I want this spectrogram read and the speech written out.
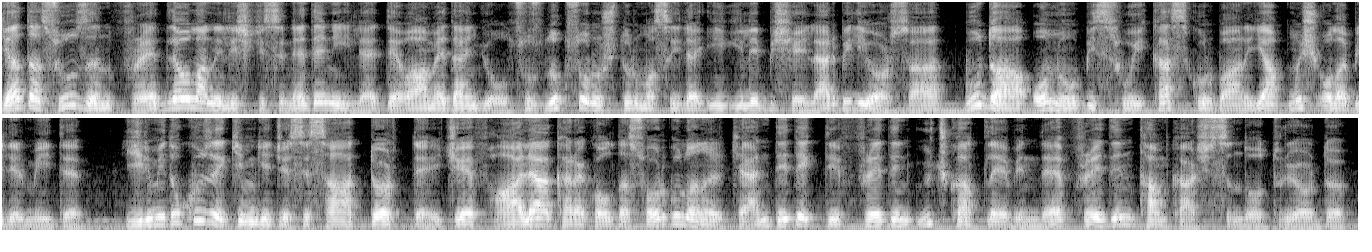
Ya da Susan Fred'le olan ilişkisi nedeniyle devam eden yolsuzluk soruşturmasıyla ilgili bir şeyler biliyorsa bu da onu bir suikast kurbanı yapmış olabilir miydi? 29 Ekim gecesi saat 4'te Jeff hala karakolda sorgulanırken dedektif Fred'in 3 katlı evinde Fred'in tam karşısında oturuyordu.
